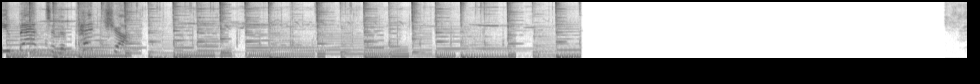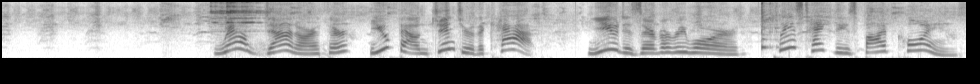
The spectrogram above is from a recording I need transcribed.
You back to the pet shop. Well done, Arthur. You found Ginger the cat. You deserve a reward. Please take these five coins.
